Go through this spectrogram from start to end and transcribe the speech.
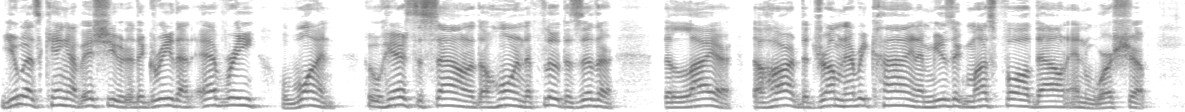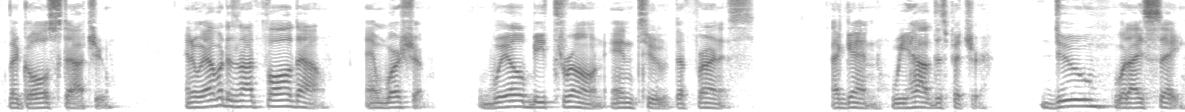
You, as king, have issued a decree that every one who hears the sound of the horn, the flute, the zither, the lyre, the harp, the drum, and every kind of music must fall down and worship the gold statue. And whoever does not fall down and worship will be thrown into the furnace. Again, we have this picture. Do what I say.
